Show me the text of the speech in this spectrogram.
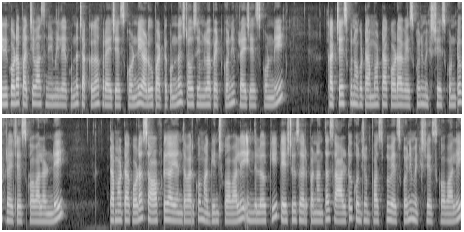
ఇది కూడా పచ్చివాసన ఏమీ లేకుండా చక్కగా ఫ్రై చేసుకోండి. అడుగు పట్టకుండా స్టవ్ సిమ్లో పెట్టుకొని ఫ్రై చేసుకోండి. కట్ చేసుకుని ఒక టమోటా కూడా వేసుకొని మిక్స్ చేసుకుంటూ ఫ్రై చేసుకోవాలండి. టమాటా కూడా సాఫ్ట్గా అయ్యేంత వరకు మగ్గించుకోవాలి. ఇందులోకి టేస్ట్కి సరిపడినంత సాల్ట్ కొంచెం పసుపు వేసుకొని మిక్స్ చేసుకోవాలి.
